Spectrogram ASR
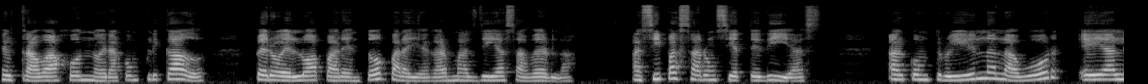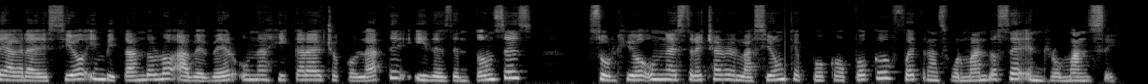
El trabajo no era complicado, pero él lo aparentó para llegar más días a verla. Así pasaron siete días. Al concluir la labor, ella le agradeció invitándolo a beber una jícara de chocolate y desde entonces surgió una estrecha relación que poco a poco fue transformándose en romance.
